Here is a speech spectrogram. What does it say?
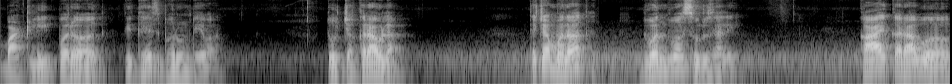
बाटली परत तिथेच भरून ठेवा. तो चक्रावला. त्याच्या मनात द्वंद्व सुरू झाले. काय करावं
